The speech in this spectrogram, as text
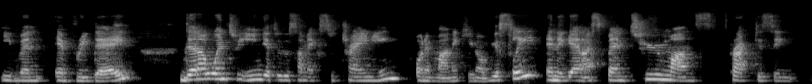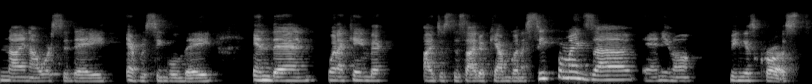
even every day. Then I went to India to do some extra training on a mannequin, obviously. And again, I spent two months practicing nine hours a day every single day. And then when I came back, I just decided, okay, I'm going to sit for my exam and, you know, fingers crossed.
